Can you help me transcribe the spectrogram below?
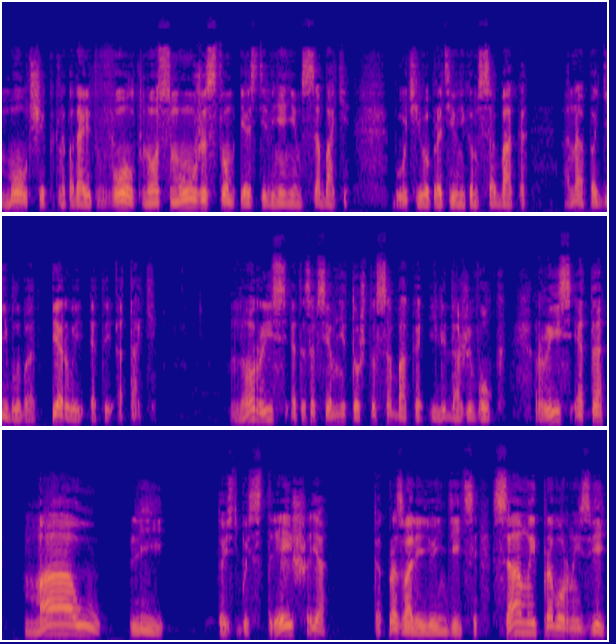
молча, как нападает волк, но с мужеством и остервенением собаки. Будь его противником собака, она погибла бы от первой этой атаки. Но рысь — это совсем не то, что собака или даже волк. Рысь — это мау-ли, то есть быстрейшая, как прозвали ее индейцы, самый проворный зверь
